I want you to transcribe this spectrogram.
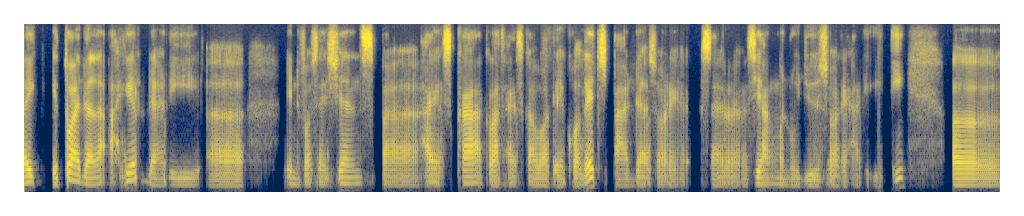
Baik, itu adalah akhir dari uh, info sessions HSK kelas HSK Wadai College pada sore siang menuju sore hari ini. Uh,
